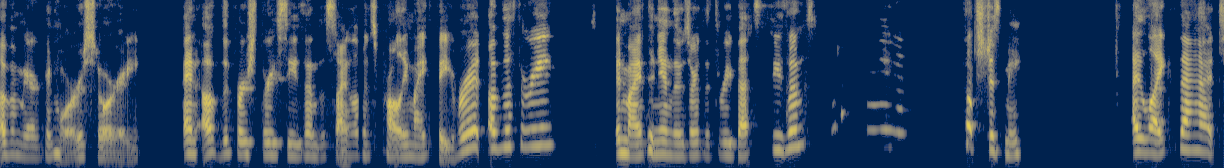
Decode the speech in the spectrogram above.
of American Horror Story. And of the first three seasons, Asylum is probably my favorite of the three. In my opinion, those are the three best seasons. That's just me. I like that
